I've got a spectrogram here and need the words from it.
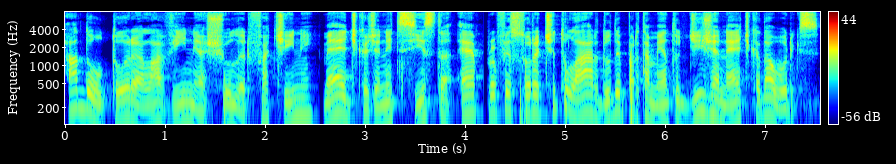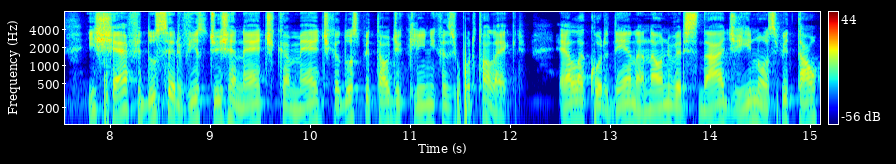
A doutora Lavínia Schuller Fatini, médica geneticista, é professora titular do Departamento de Genética da URGS e chefe do Serviço de Genética Médica do Hospital de Clínicas de Porto Alegre. Ela coordena na universidade e no hospital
